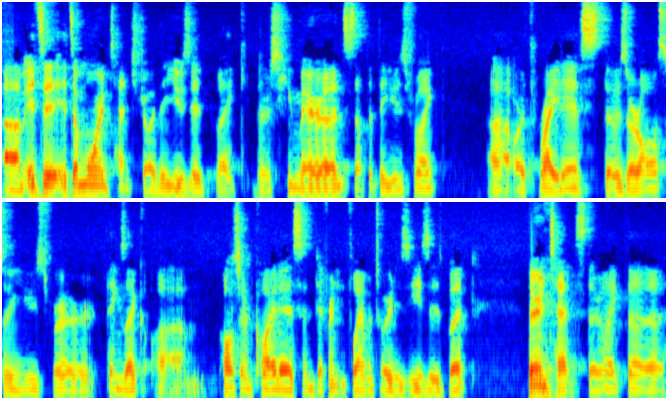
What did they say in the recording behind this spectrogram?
um, it's a it's a more intense drug. They use it like there's Humira and stuff that they use for like uh, arthritis. Those are also used for things like um, ulcerative colitis and different inflammatory diseases. But they're intense. They're like the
